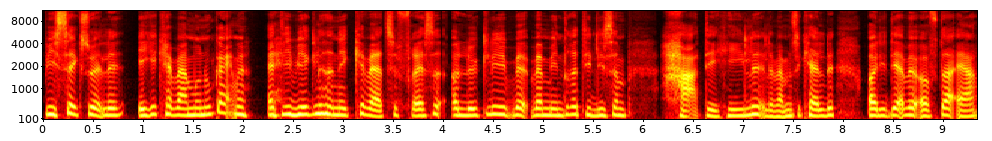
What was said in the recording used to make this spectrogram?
biseksuelle ikke kan være monogame, at de i virkeligheden ikke kan være tilfredse og lykkelige, hvad mindre de ligesom har det hele, eller hvad man skal kalde det, og de derved ofte er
